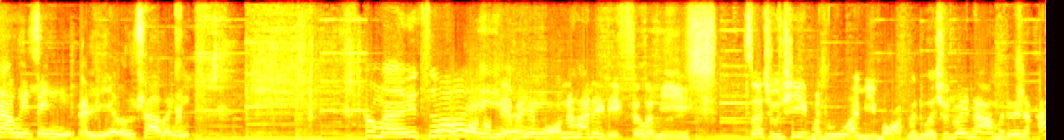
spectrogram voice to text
นาวินเป็นหนึ่งอันเดียวชอบอันนี้ทำไมเจ้าอุปกรณ์ต้องเตรียมไว้ให้พร้อมนะคะ เด็กๆ ก็จะมีเสื้อชูชีพมาด้วย มีบอร์ดมาด้วยชุดว่ายน้ำมาด้วยนะคะ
